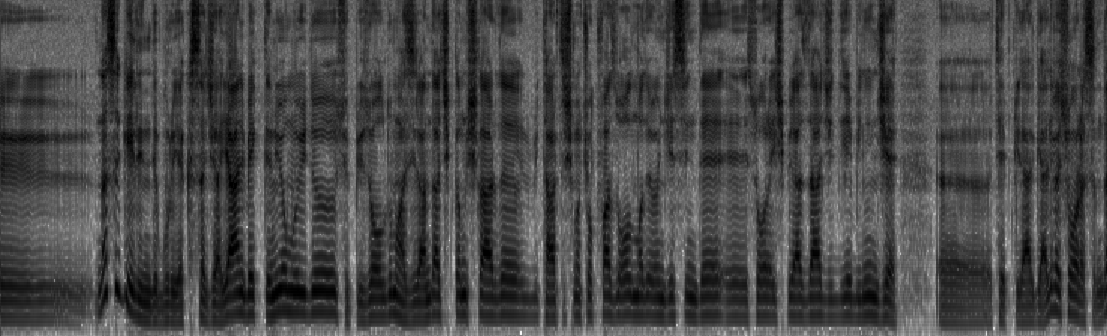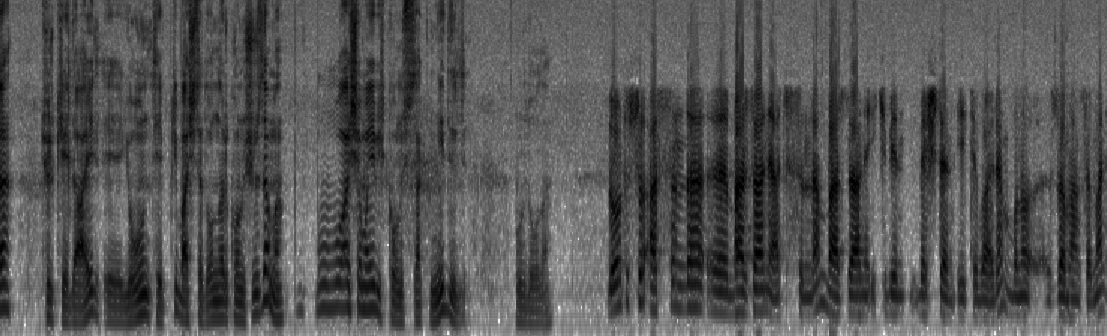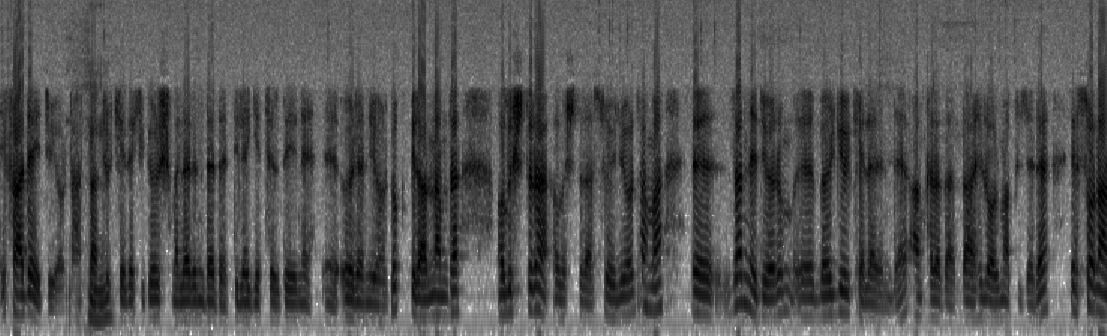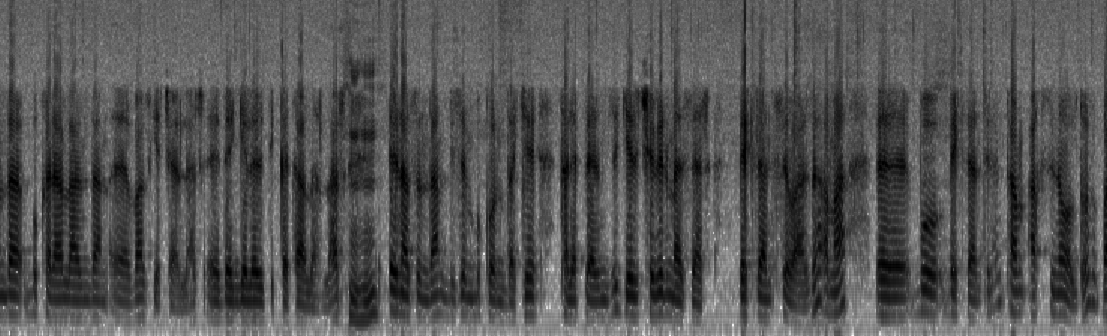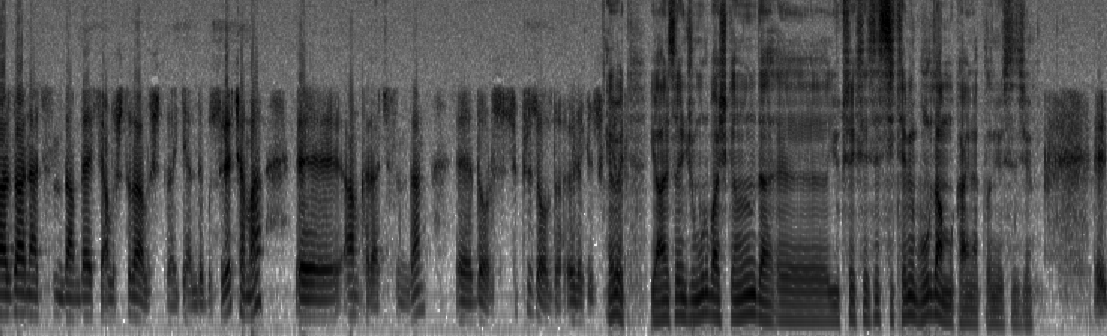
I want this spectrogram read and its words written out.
nasıl gelindi buraya kısaca? Yani bekleniyor muydu? Sürpriz oldu mu? Haziranda açıklamışlardı. Bir tartışma çok fazla olmadı öncesinde. Ee, sonra iş biraz daha ciddiye binince e, tepkiler geldi ve sonrasında Türkiye dahil e, yoğun tepki başladı. Onları konuşuruz ama bu, bu aşamayı bir konuşsak nedir burada olan? Doğrusu aslında e, Barzani açısından Barzani 2005'ten itibaren bunu zaman zaman ifade ediyordu. Hatta hı hı. Türkiye'deki görüşmelerinde de dile getirdiğini e, öğreniyorduk. Bir anlamda alıştıra alıştıra söylüyordu ama e, zannediyorum e, bölge ülkelerinde Ankara'da dahil olmak üzere e, son anda bu kararlarından e, vazgeçerler, e, dengeleri dikkate alırlar. Hı hı. En azından bizim bu konudaki taleplerimizi geri çevirmezler beklentisi vardı ama e, bu beklentinin tam aksine oldu. Barzani açısından belki alıştıra alıştıra geldi bu süreç ama e, Ankara açısından e, doğrusu sürpriz oldu öyle gözüküyor. Evet yani Sayın Cumhurbaşkanı'nın da e, yüksek sesle sitemi buradan mı kaynaklanıyor sizce? E,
